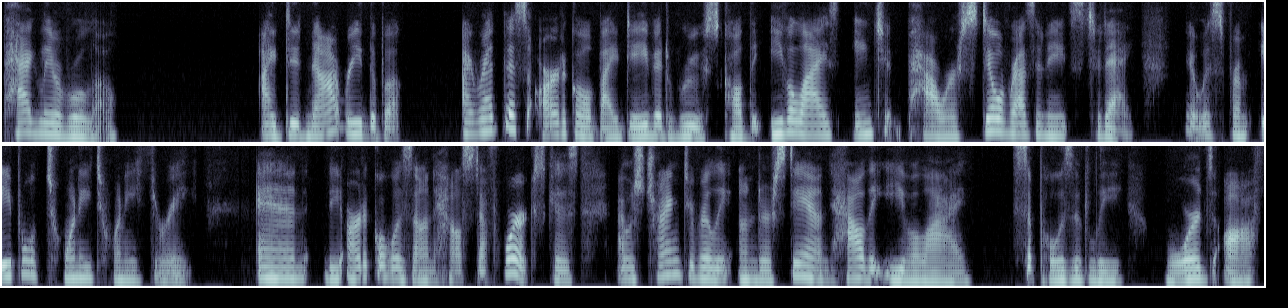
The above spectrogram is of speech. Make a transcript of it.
Pagliarulo. I did not read the book. I read this article by David Roos called The Evil Eye's Ancient Power Still Resonates Today. It was from April 2023. And the article was on how stuff works because I was trying to really understand how the evil eye supposedly wards off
